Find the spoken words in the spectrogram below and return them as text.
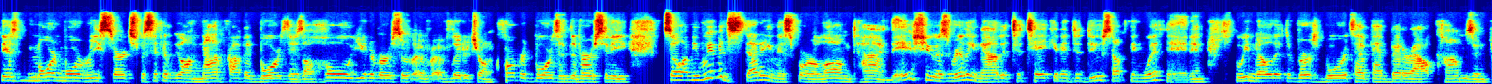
there's more and more research specifically on nonprofit boards. There's a whole universe of, of, of literature on corporate boards and diversity. So I mean, we've been studying this for a long time. The issue is really now to, to take it and to do something with it. And we know that diverse boards have had better outcomes and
